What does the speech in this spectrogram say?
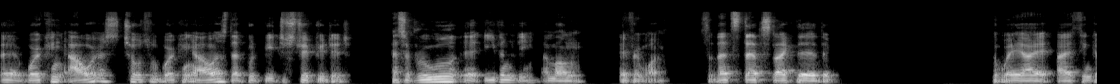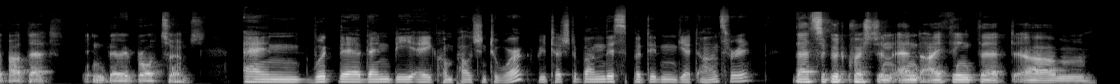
uh, working hours, total working hours that would be distributed as a rule uh, evenly among everyone. So that's that's like the the the way I I think about that in very broad terms. And would there then be a compulsion to work? We touched upon this, but didn't yet answer it. That's a good question, and I think that um,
